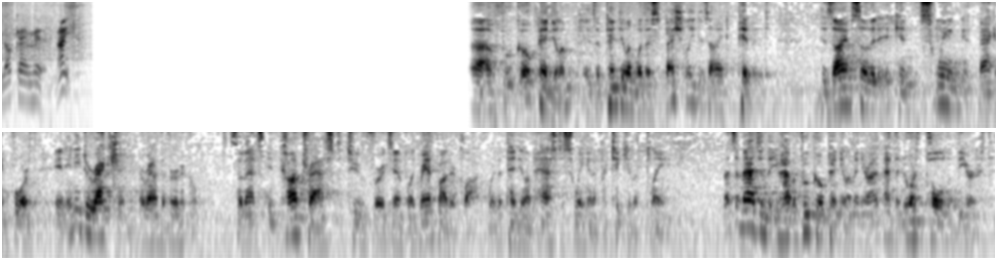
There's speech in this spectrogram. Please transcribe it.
Y'all came here at night. Uh, a Foucault pendulum is a pendulum with a specially designed pivot, designed so that it can swing back and forth in any direction around the vertical. So that's in contrast to, for example, a grandfather clock, where the pendulum has to swing in a particular plane. Let's imagine that you have a Foucault pendulum and you're at the north pole of the Earth.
